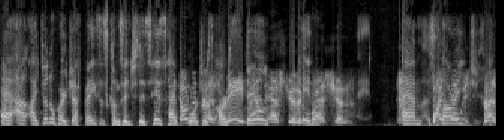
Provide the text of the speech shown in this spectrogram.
uh, I, don't know where Jeff Bezos comes into this. His headquarters are me. still. Matt asked you the in, question. Um, Why sorry, do you address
